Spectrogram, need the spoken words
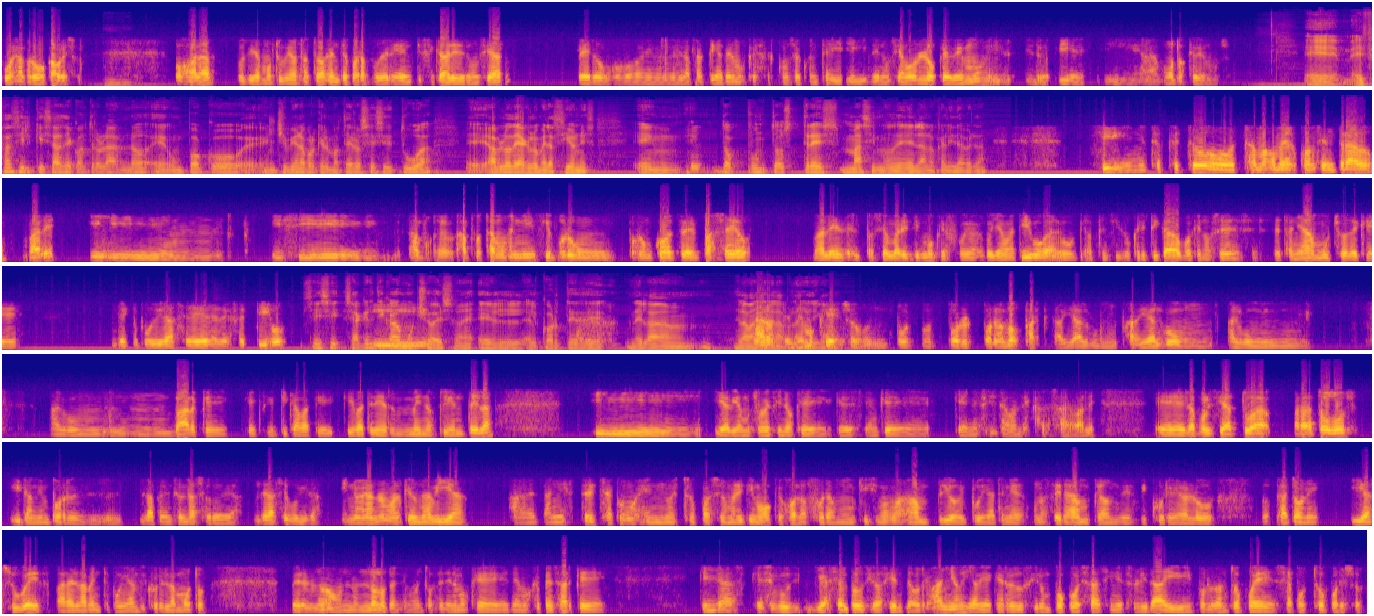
pues ha provocado eso. Ojalá pudiéramos tuviéramos tanta gente para poder identificar y denunciar, pero en, la práctica tenemos que ser consecuentes y, denunciamos lo que vemos y, y, a las motos que vemos. Eh, es fácil quizás de controlar, ¿no? Eh, un poco eh, en Chipiona porque el motero se sitúa, hablo de aglomeraciones, en dos puntos tres máximo de la localidad, ¿verdad? Sí, en este aspecto está más o menos concentrado, ¿vale? Y, y sí eh, apostamos al inicio por un por un corte del paseo vale del paseo marítimo que fue algo llamativo algo que al principio criticado porque no se, se, extrañaba mucho de que de que pudiera ser efectivo. Sí sí se ha criticado mucho eso ¿eh? el, el corte de, de la de la banda de la playa, que eso por, por, por, por las dos partes había algún había algún algún algún bar que, que criticaba que, que, iba a tener menos clientela y, y había muchos vecinos que, decían que, necesitaban descansar, ¿vale? Eh, la policía actúa para todos y también por la prevención de la seguridad, de la seguridad. Y no era normal que una vía ah, tan estrecha como es en nuestro paseo marítimo, que ojalá fuera muchísimo más amplio y pudiera tener una acera amplia donde discurrieran los, los peatones y a su vez paralelamente pudieran discurrir las motos, pero no, no, no lo tenemos. Entonces tenemos que tenemos que pensar que, ya que se, ya se han producido accidentes otros años y había que reducir un poco esa siniestralidad y por lo tanto pues se apostó por eso.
